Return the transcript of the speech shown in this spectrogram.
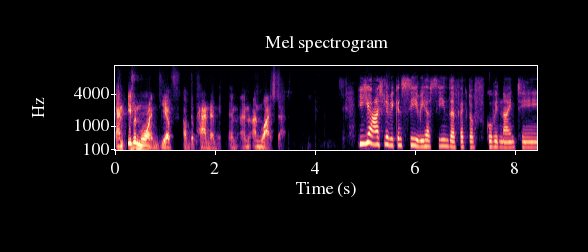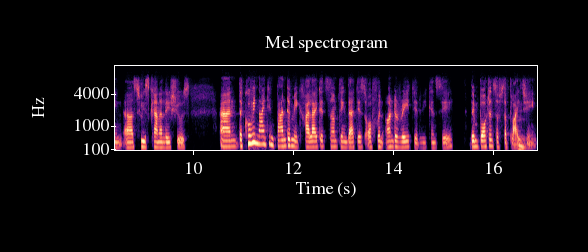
and even more in the of, of the pandemic. And, and, and why is that? Yeah, actually, we can see we have seen the effect of COVID 19, uh, Suez Canal issues. And the COVID 19 pandemic highlighted something that is often underrated, we can say the importance of supply mm. chain.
